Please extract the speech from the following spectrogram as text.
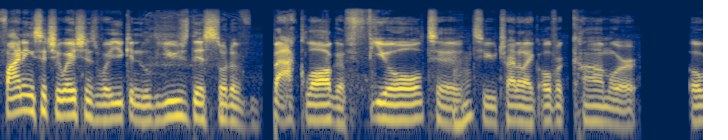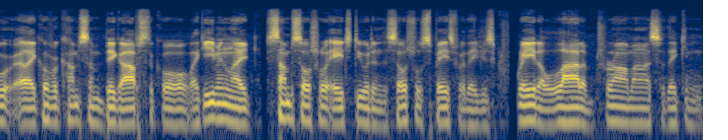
Finding situations where you can use this sort of backlog of fuel to Mhm. to try to like overcome or over like overcome some big obstacle. Like even like some social eights do it in the social space where they just create a lot of drama so they can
